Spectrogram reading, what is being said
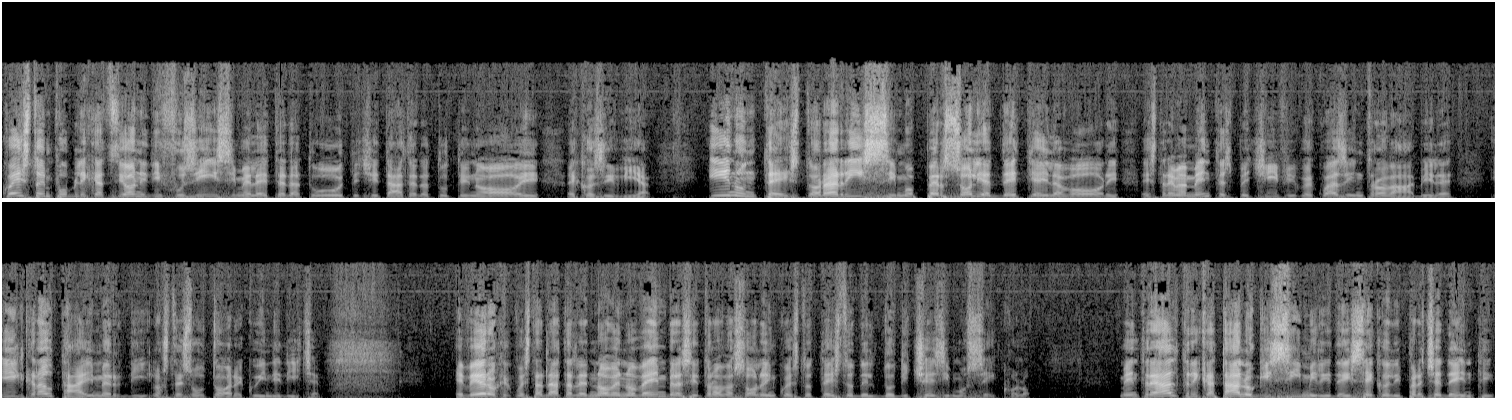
Questo in pubblicazioni diffusissime, lette da tutti, citate da tutti noi e così via. In un testo rarissimo per soli addetti ai lavori, estremamente specifico e quasi introvabile, il Krautheimer, di, lo stesso autore quindi dice, è vero che questa data del 9 novembre si trova solo in questo testo del XII secolo, mentre altri cataloghi simili dei secoli precedenti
